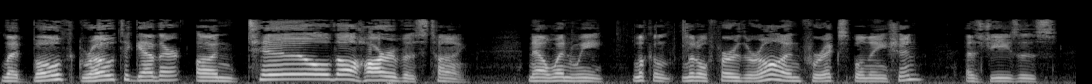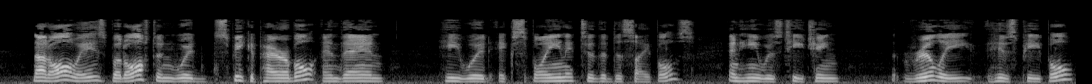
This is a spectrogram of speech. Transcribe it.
Let both grow together until the harvest time. Now when we look a little further on for explanation, as Jesus not always, but often would speak a parable and then he would explain it to the disciples and he was teaching really his people,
